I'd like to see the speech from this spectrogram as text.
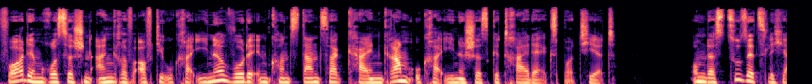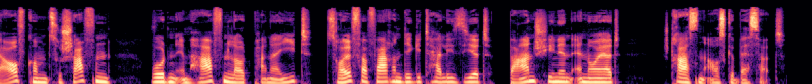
Vor dem russischen Angriff auf die Ukraine wurde in Konstanza kein Gramm ukrainisches Getreide exportiert. Um das zusätzliche Aufkommen zu schaffen, wurden im Hafen laut Panait Zollverfahren digitalisiert, Bahnschienen erneuert, Straßen ausgebessert.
